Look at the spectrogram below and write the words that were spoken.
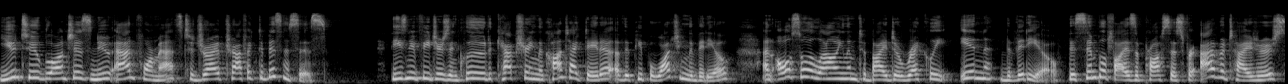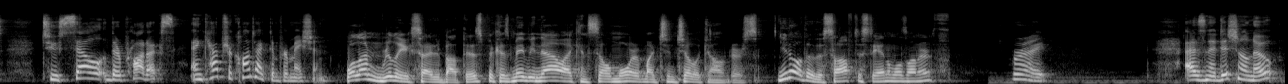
YouTube launches new ad formats to drive traffic to businesses. These new features include capturing the contact data of the people watching the video and also allowing them to buy directly in the video. This simplifies the process for advertisers to sell their products and capture contact information. Well, I'm really excited about this because maybe now I can sell more of my chinchilla calendars. You know they're the softest animals on earth. Right. As an additional note,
